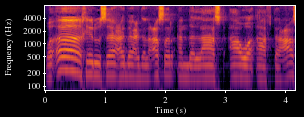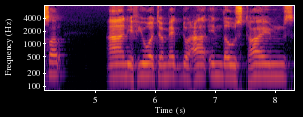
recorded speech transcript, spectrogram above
وآخر ساعة بعد العصر and the last hour after عصر and if you were to make dua in those times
